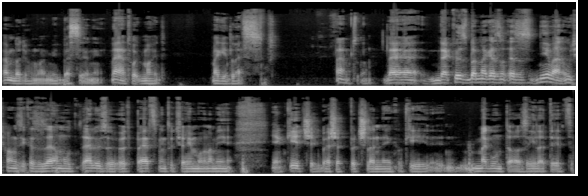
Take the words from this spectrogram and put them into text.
nem nagyon van mit beszélni. Lehet, hogy majd megint lesz. Nem tudom. De, de közben meg ez, ez nyilván úgy hangzik ez az elmúlt előző öt perc, mint hogyha én valami ilyen kétségbe esett pöcs lennék, aki megunta az életét,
